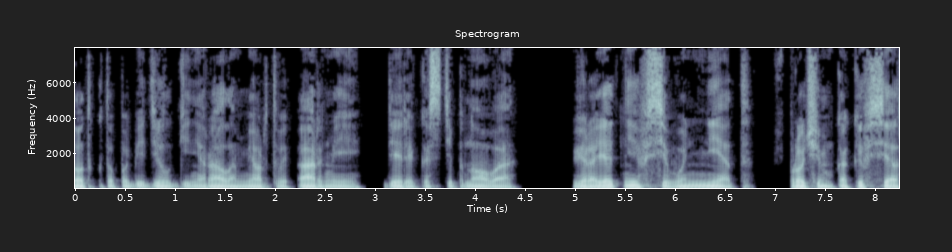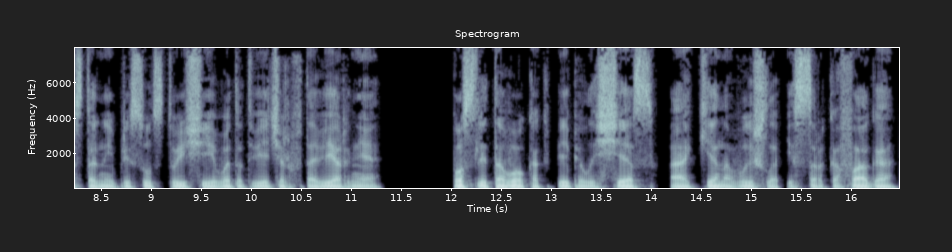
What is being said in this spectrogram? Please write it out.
тот, кто победил генерала мертвой армии, Дерека Степнова? Вероятнее всего, нет. Впрочем, как и все остальные присутствующие в этот вечер в таверне. После того, как пепел исчез, а Акена вышла из саркофага,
